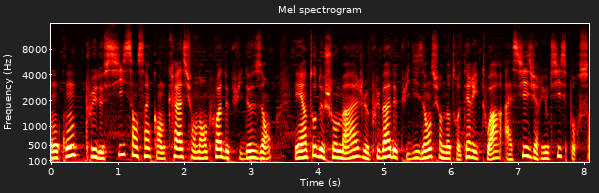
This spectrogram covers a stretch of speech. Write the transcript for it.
On compte plus de 650 créations d'emplois depuis deux ans et un taux de chômage le plus bas depuis 10 ans sur notre territoire à 6,6%.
